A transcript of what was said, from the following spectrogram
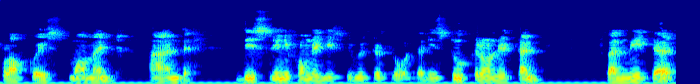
clockwise moment and this uniformly distributed load that is 2 kilonewton per meter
